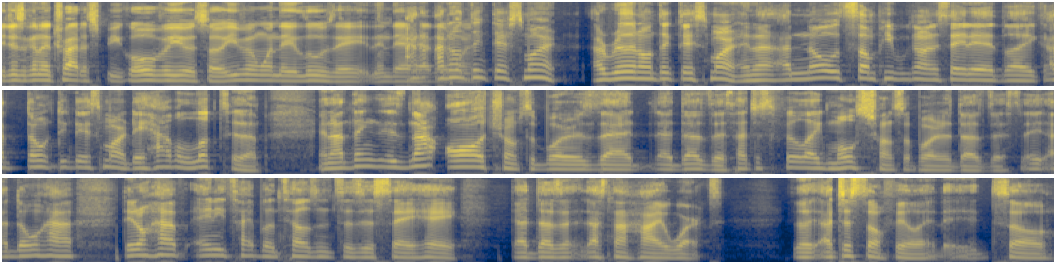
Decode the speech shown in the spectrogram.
They're just gonna try to speak over you. So even when they lose, they in their I. I don't win. think they're smart. I really don't think they're smart. And I, I know some people gonna say that like I don't think they're smart. They have a look to them. And I think it's not all Trump supporters that that does this. I just feel like most Trump supporters does this. They, I don't have they don't have any type of intelligence to just say, hey, that doesn't that's not how it works. I just don't feel. It- So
